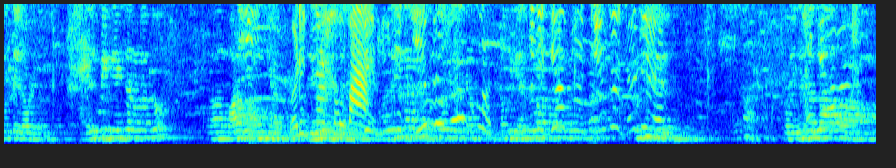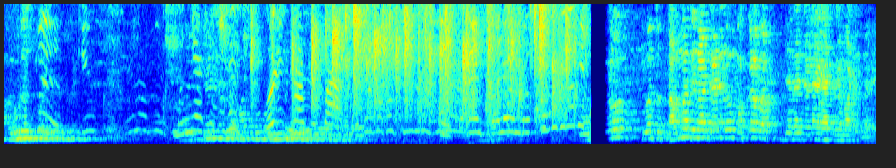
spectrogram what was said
ಮತ್ತೆ ನೋಡಿ ಹೆಲ್ಪಿಂಗ್ ನೇಚರ್ ಅನ್ನೋದು ಬಹಳ ಪ್ರಾಮುಖ್ಯ ಇದನ್ನೆಲ್ಲ ರೂಢಿಸ್ಬೇಕು. ಇವತ್ತು ತಮ್ಮ ದಿನಾಚರಣೆ ಮಕ್ಕಳ ದಿನಾಚರಣೆ ಆಚರಣೆ ಮಾಡ್ತಿದ್ದಾರೆ.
